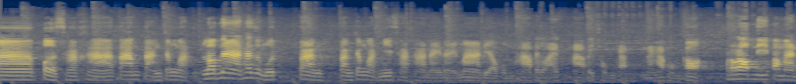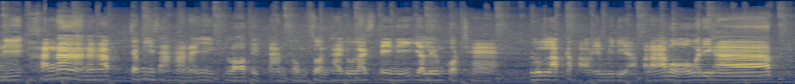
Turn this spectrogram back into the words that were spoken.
มาเปิดสาขาตามต่างจังหวัด รอบหน้าถ้าสมมติต่างต่างจังหวัดมีสาขาไหนๆมาเดี๋ยวผมพาไปไลฟ์พาไปชมกันนะครับผมก็รอบนี้ประมาณนี้ครั้งหน้านะครับ จะมีสาขาไหนอีกรอติดตามชมส่วนใครดูไลฟ์สตรีมนี้อย่าลืมกดแชร์ลุ้นรับกระเป๋า NVIDIA ไปแล้วครับผมสวัสดีครับ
